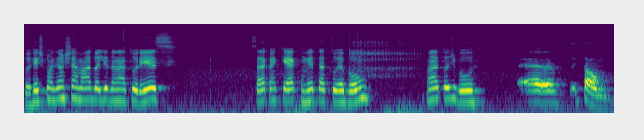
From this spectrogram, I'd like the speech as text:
tô respondendo um chamado ali da natureza. Sabe como é que é? Comer tatu é bom, mas eu tô de boa. É, então.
